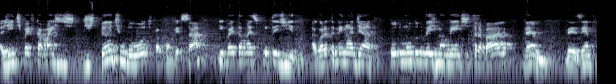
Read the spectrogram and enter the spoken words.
a gente vai ficar mais distante um do outro para conversar e vai estar tá mais protegido. Agora também não adianta, todo mundo no mesmo ambiente de trabalho, né? Por exemplo,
